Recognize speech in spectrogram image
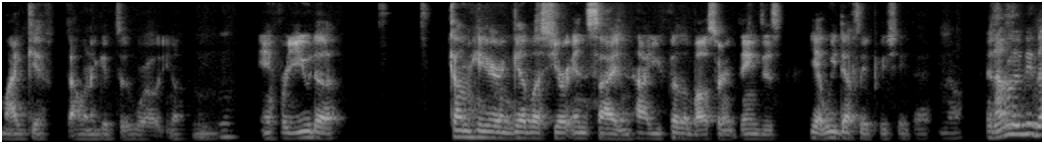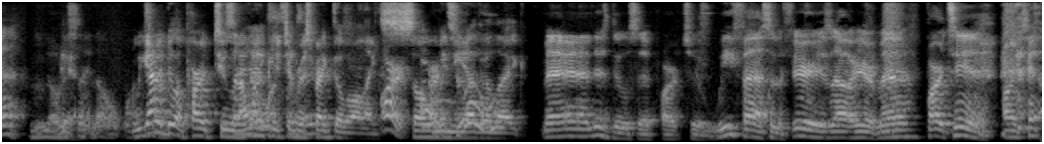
my gift that I want to give to the world. You know what I mean? Mhm. and for you to come here and give us your insight and how you feel about certain things is yeah we definitely appreciate that you know And I'm gonna be back. You know, this ain't no. we got to do a part two and i like want to that get your one, perspective on like Part- so part many two? other like Man, this dude said part two. We fast and the furious out here, man. Part ten. part 10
